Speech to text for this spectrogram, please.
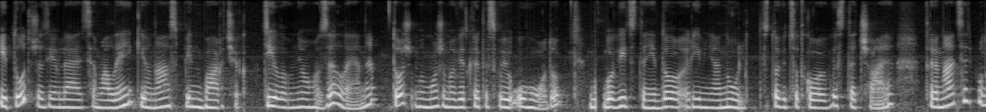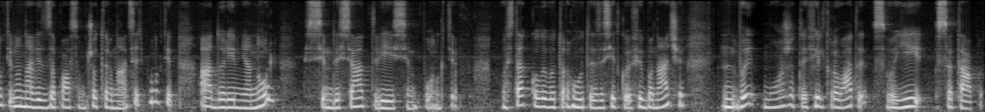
І тут вже з'являється маленький у нас пінбарчик. Тіло в нього зелене, тож ми можемо відкрити свою угоду, бо відстані до рівня 0 100% вистачає 13 пунктів, ну навіть з запасом 14 пунктів, а до рівня 0 78 пунктів. Ось так, коли ви торгуєте за сіткою Fibonacci, ви можете фільтрувати свої сетапи.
